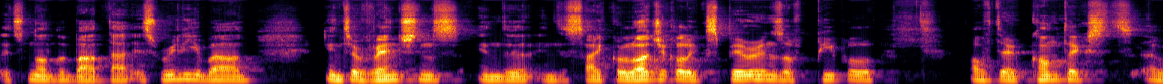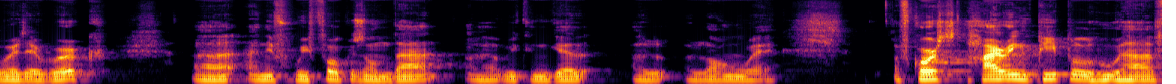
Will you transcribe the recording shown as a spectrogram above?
it's not about that. It's really about interventions in the in the psychological experience of people, of their context uh, where they work, uh, and if we focus on that, uh, we can get a, a, long way. Of course, hiring people who have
